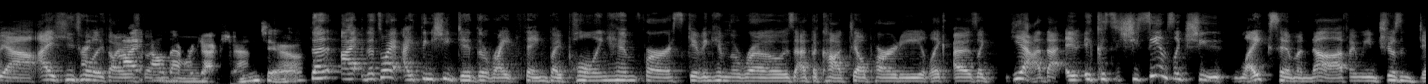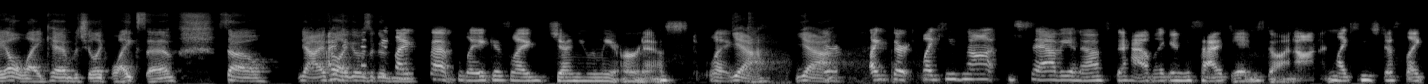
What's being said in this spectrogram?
yeah, I he totally I, thought he was I going felt that rejection too. That I that's why I think she did the right thing by pulling him first, giving him the rose at the cocktail party. Like I was like, yeah, that it because she seems like she likes him enough. I mean, she doesn't Dale like him, but she like likes him. So yeah, I felt I like it was a good. Like that Blake is like genuinely earnest. Like yeah, yeah. They're, like they're like he's not savvy enough to have like any side games going on, and like he's just like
